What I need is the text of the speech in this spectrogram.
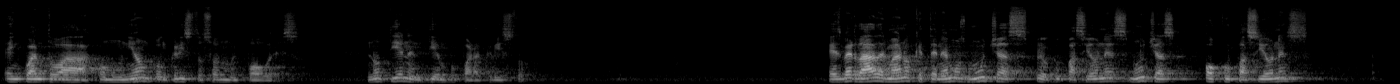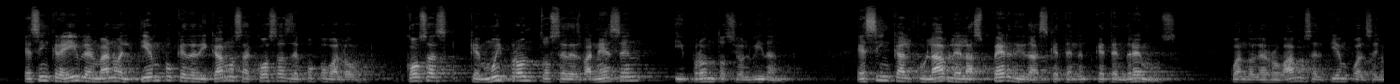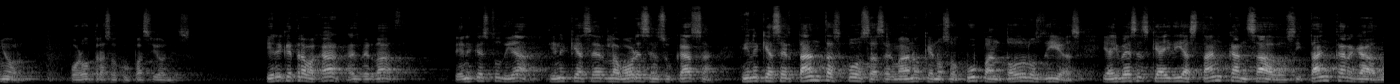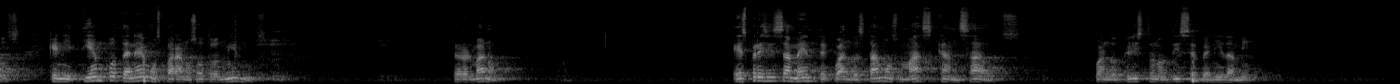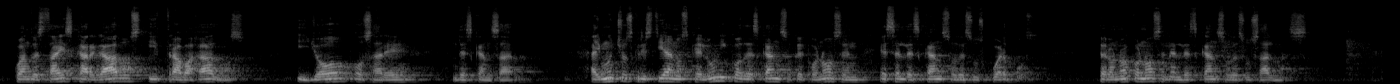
En cuanto a comunión con Cristo son muy pobres. No tienen tiempo para Cristo. Es verdad, hermano, que tenemos muchas preocupaciones, muchas ocupaciones. Es increíble, hermano, el tiempo que dedicamos a cosas de poco valor, cosas que muy pronto se desvanecen y pronto se olvidan. Es incalculable las pérdidas que, que tendremos cuando le robamos el tiempo al Señor por otras ocupaciones. Tiene que trabajar, es verdad, tiene que estudiar, tiene que hacer labores en su casa, tiene que hacer tantas cosas, hermano, que nos ocupan todos los días. Y hay veces que hay días tan cansados y tan cargados que ni tiempo tenemos para nosotros mismos. Pero hermano, es precisamente cuando estamos más cansados, cuando Cristo nos dice, venid a mí. Cuando estáis cargados y trabajados, y yo os haré descansar. Hay muchos cristianos que el único descanso que conocen es el descanso de sus cuerpos, pero no conocen el descanso de sus almas.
